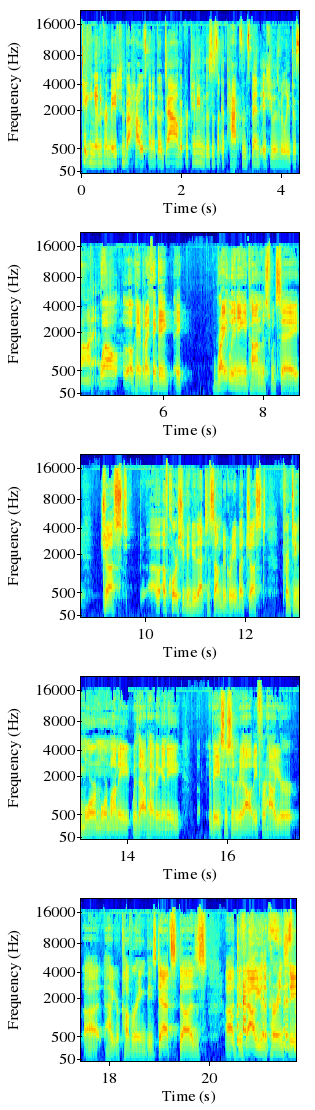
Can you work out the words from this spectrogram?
taking in information about how it's going to go down, but pretending that this is like a tax and spend issue is really dishonest. Well, okay, but I think a, a right leaning economist would say just, of course, you can do that to some degree, but just printing more and more money without having any basis in reality for how you're uh, how you're covering these debts does. Uh, well, devalue the currency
